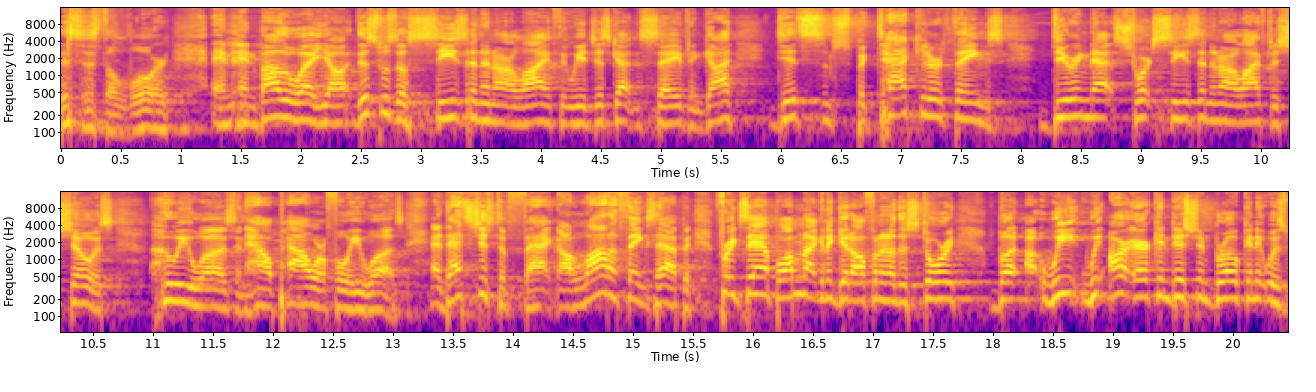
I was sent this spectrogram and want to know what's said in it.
this is the Lord. And, and by the way, y'all, this was a season in our life that we had just gotten saved, and God did some spectacular things during that short season in our life to show us who He was and how powerful He was. And that's just a fact. A lot of things happen. For example, I'm not going to get off on another story, but uh, we, we our air condition broke and it was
